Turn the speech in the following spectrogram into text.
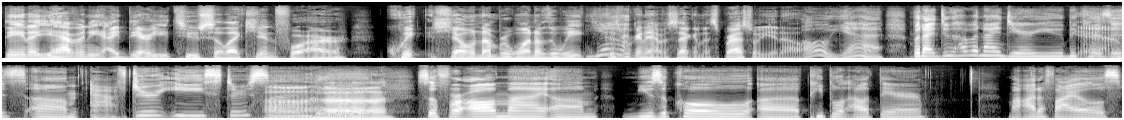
Dana, you have any I dare you to selection for our quick show number one of the week? Because Yeah. we're gonna have a second espresso, you know. Oh yeah, but I do have an idea you because Yeah. it's um after Easter Sunday. Uh-huh. So for all my um musical uh people out there, my audophiles,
